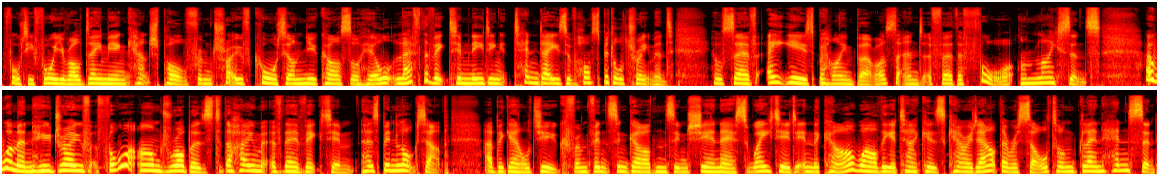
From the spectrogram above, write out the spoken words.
44 year old Damien Catchpole from Trove Court on Newcastle Hill left the victim needing 10 days of hospital treatment. He'll serve eight years behind bars and a further four on licence. A woman who drove four armed robbers to the home of their victim has been locked up. Abigail Duke from Vincent Gardens in Sheerness waited in the car while the attackers carried out their assault on Glenn Henson.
